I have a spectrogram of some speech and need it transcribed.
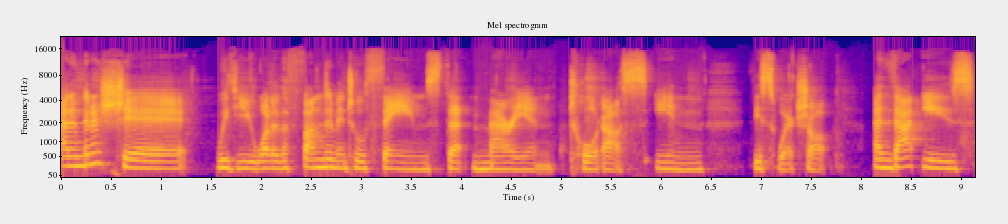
And I'm going to share with you one of the fundamental themes that Marion taught us in this workshop, and that is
